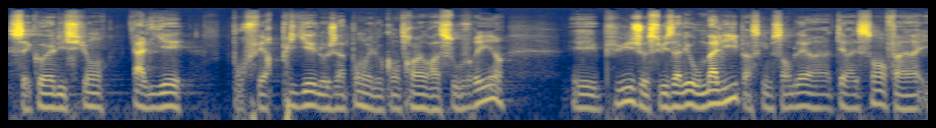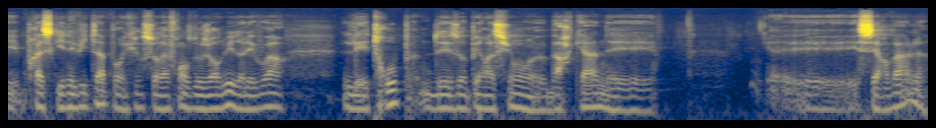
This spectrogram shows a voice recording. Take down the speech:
ces coalitions alliées pour faire plier le Japon et le contraindre à s'ouvrir. Et puis je suis allé au Mali parce qu'il me semblait intéressant, enfin presque inévitable pour écrire sur la France d'aujourd'hui, d'aller voir les troupes des opérations euh, Barkhane et, et Serval.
